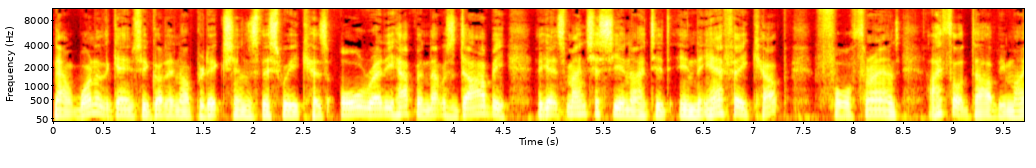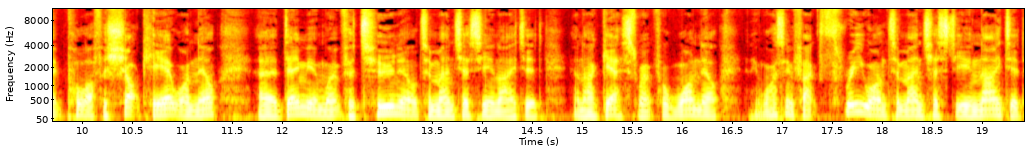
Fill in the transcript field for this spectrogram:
Now, one of the games we've got in our predictions this week has already happened. That was Derby against Manchester United in the FA Cup, fourth round. I thought Derby might pull off a shock here, 1 0. Uh, Damien went for 2 0 to Manchester United, and our guest went for 1 0. It was, in fact, 3 1 to Manchester United,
